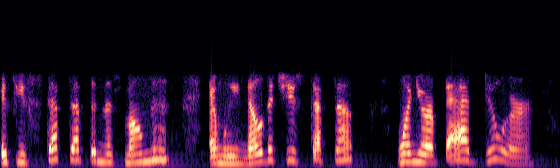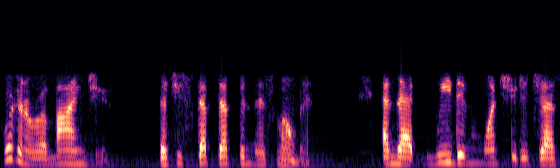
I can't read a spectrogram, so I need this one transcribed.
if you've stepped up in this moment and we know that you've stepped up, when you're a bad doer, we're going to remind you that you stepped up in this moment and that we didn't want you to just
